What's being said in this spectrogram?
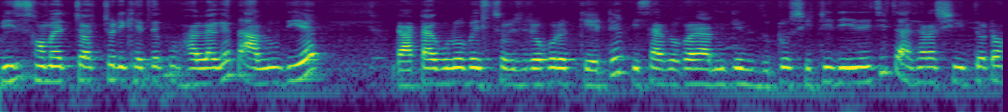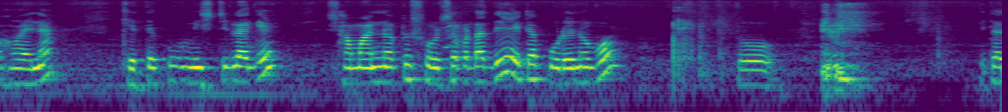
বীজ সমেত চচ্চড়ি খেতে খুব ভালো লাগে, তা আলু দিয়ে ডাটাগুলো বেশ ছোটো ছোটো করে কেটে প্রেসার কুকারে আমি কিন্তু দুটো সিটি দিয়ে দিয়েছি, তাছাড়া সিদ্ধটা হয় না, খেতে খুব মিষ্টি লাগে, সামান্য একটু সরষে বাটা দিয়ে এটা করে নেব তো এটা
